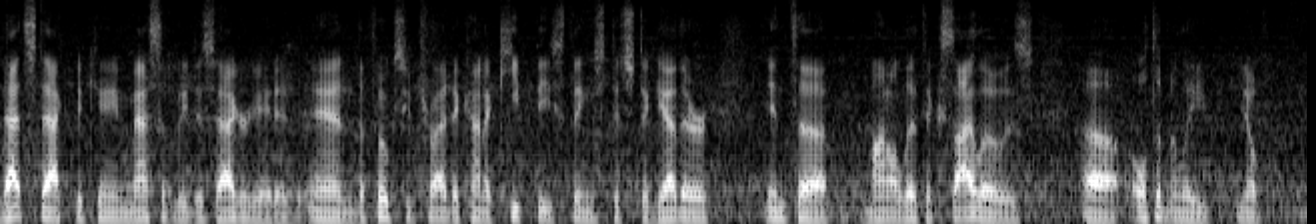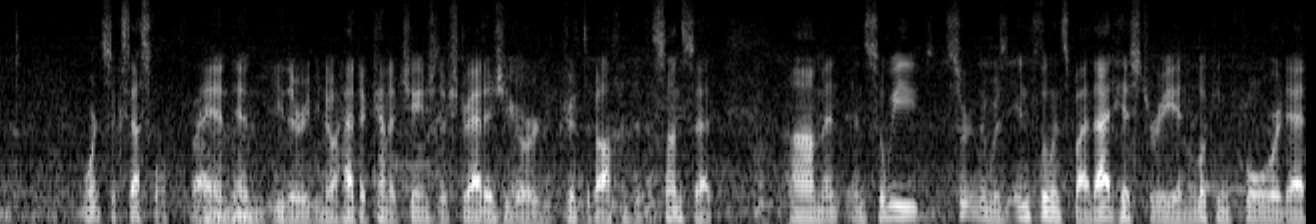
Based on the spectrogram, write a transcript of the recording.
that stack became massively disaggregated and the folks who tried to kind of keep these things stitched together into monolithic silos uh, ultimately you know, weren't successful right. and, and either you know, had to kind of change their strategy or drifted off into the sunset. Um, and, and so we certainly was influenced by that history and looking forward at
